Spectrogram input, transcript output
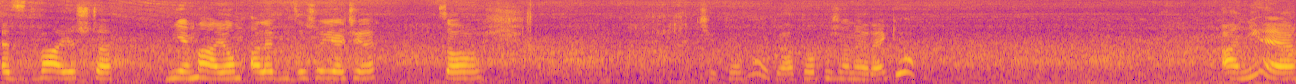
S2 jeszcze nie mają, ale widzę, że jedzie coś ciekawego. A to opóźnione regio? A nie,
